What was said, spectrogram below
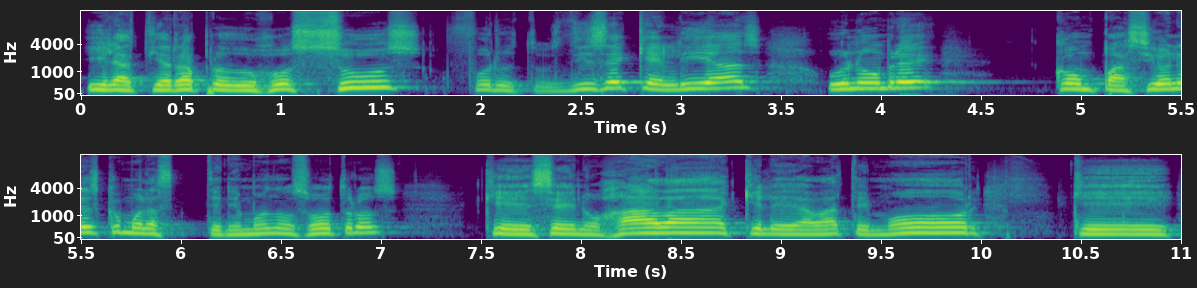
y la tierra produjo sus frutos. Dice que Elías, un hombre con pasiones como las que tenemos nosotros, que se enojaba, que le daba temor, que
